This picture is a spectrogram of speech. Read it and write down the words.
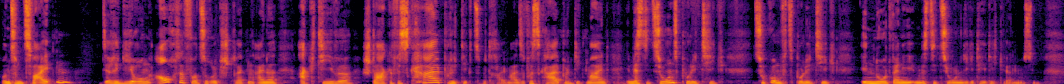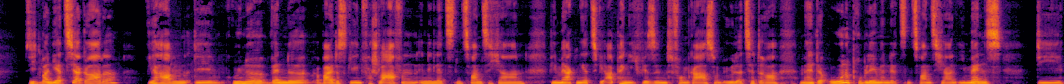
und zum Zweiten die Regierung auch davor zurückstrecken, eine aktive, starke Fiskalpolitik zu betreiben. Also Fiskalpolitik meint Investitionspolitik, Zukunftspolitik in notwendige Investitionen, die getätigt werden müssen. Sieht man jetzt ja gerade, wir haben die grüne Wende weitestgehend verschlafen in den letzten 20 Jahren. Wir merken jetzt, wie abhängig wir sind vom Gas und Öl etc. Man hätte ohne Probleme in den letzten 20 Jahren immens die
